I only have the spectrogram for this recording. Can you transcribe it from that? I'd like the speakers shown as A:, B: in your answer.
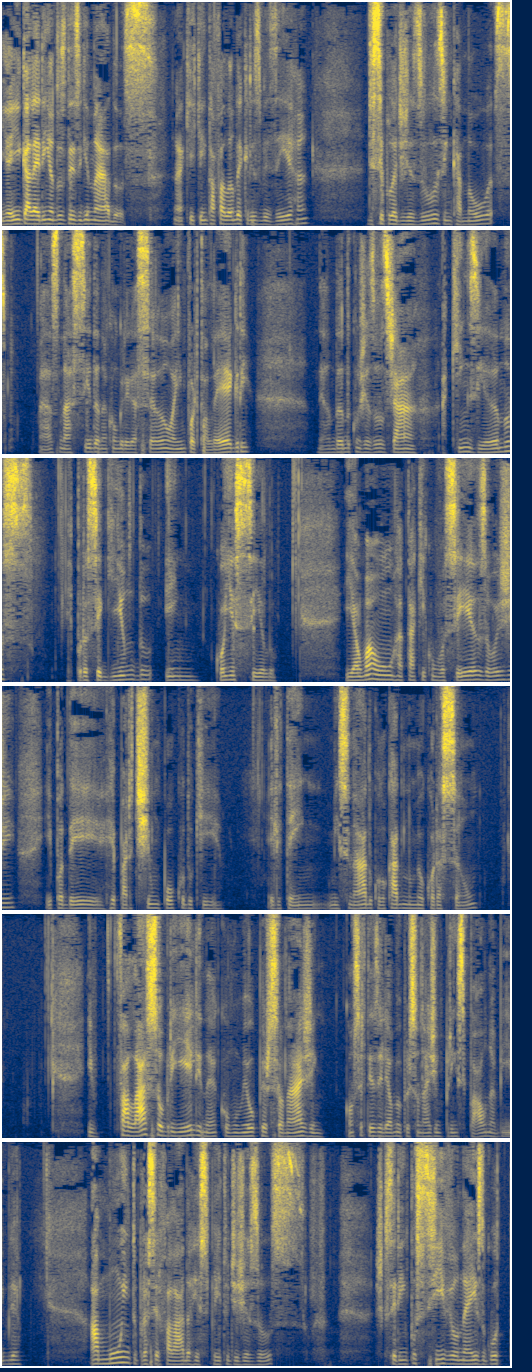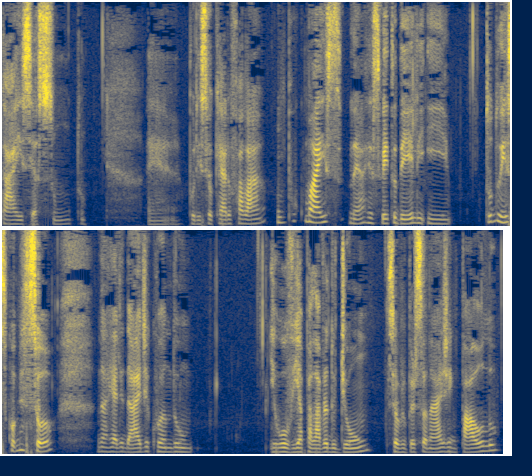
A: E aí, galerinha dos designados? Aqui quem está falando é Cris Bezerra, discípula de Jesus em Canoas, mas nascida na congregação aí em Porto Alegre, né, andando com Jesus já há 15 anos e prosseguindo em conhecê-lo. E é uma honra estar aqui com vocês hoje e poder repartir um pouco do que ele tem me ensinado, colocado no meu coração. E falar sobre ele, né, como meu personagem, com certeza ele é o meu personagem principal na Bíblia. Há muito para ser falado a respeito de Jesus. Acho que seria impossível, né, esgotar esse assunto. É, por isso eu quero falar um pouco mais, né, a respeito dele e tudo isso começou na realidade quando eu ouvi a palavra do John sobre o personagem Paulo.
